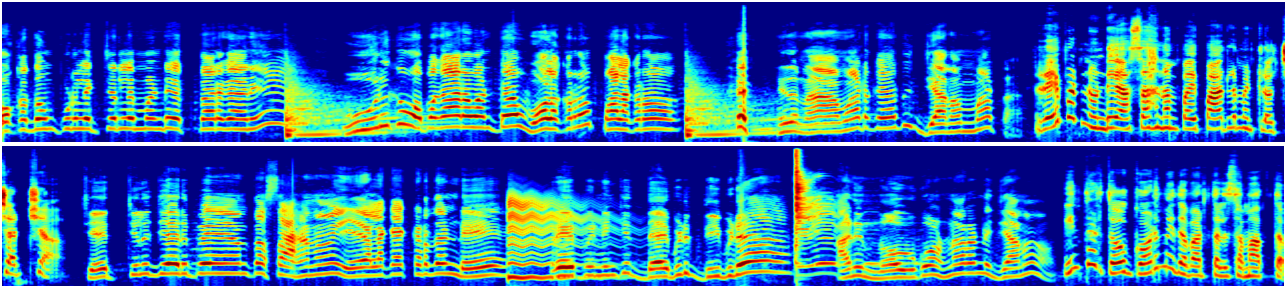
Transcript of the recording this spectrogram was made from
ఊకదంపుడు లెక్చర్లు ఇమ్మంటే ఇస్తారు గాని ఊరికి ఉపకారం అంటే ఒలకరు పలకరు. ఇది నా మాట కాదు జనం మాట. రేపటి నుండి అసహనంపై పార్లమెంట్లో చర్చ. చర్చిలు జరిపేంత సహనం ఏలకెక్కడదండి రేపు నుంచి దబిడి దిబిడా అని నవ్వుకుంటున్నారండి జనం. ఇంతటితో గోడ మీద వార్తలు సమాప్తం.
